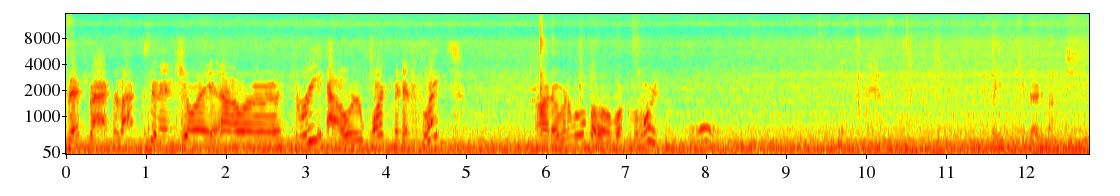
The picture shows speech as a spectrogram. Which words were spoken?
Sit back, relax, and enjoy our three-hour, one-minute flight on over to Louisville. Welcome aboard. Thank you very much.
